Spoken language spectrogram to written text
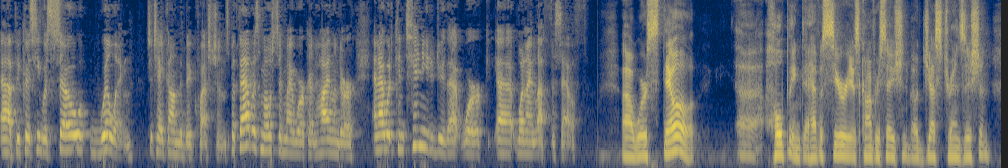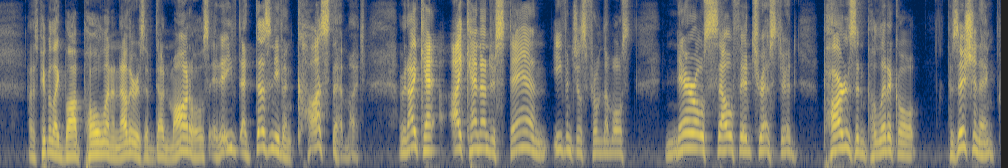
uh, because he was so willing to take on the big questions. But that was most of my work at Highlander, and I would continue to do that work uh, when I left the South. Uh, we're still uh, hoping to have a serious conversation about just transition. As people like Bob Pollin and others have done models, it, it doesn't even cost that much. I mean, I can't I can't understand even just from the most narrow, self-interested, partisan political positioning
